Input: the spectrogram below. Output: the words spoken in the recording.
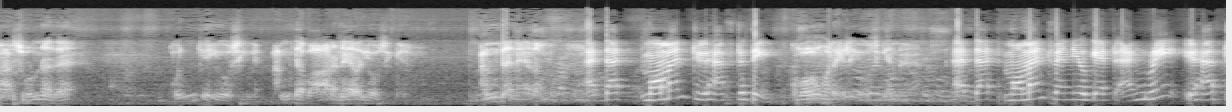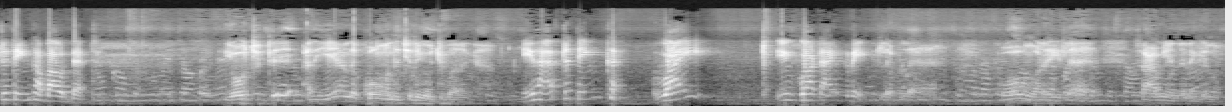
நான் சொன்னதை கொஞ்சம் யோசிங்க அந்த வார நேரம் யோசிங்க அந்த நேரம் At that moment you have to think. கோபம் வரையில யோசிங்க At that moment when you get angry, you have to think about that. யோசிச்சுட்டு அது ஏன் அந்த கோபம் வந்துச்சுன்னு யோசிச்சு பாருங்க You have to think why you got angry. இல்ல இல்ல கோபம் வரையில சாமியை நினைக்கணும்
